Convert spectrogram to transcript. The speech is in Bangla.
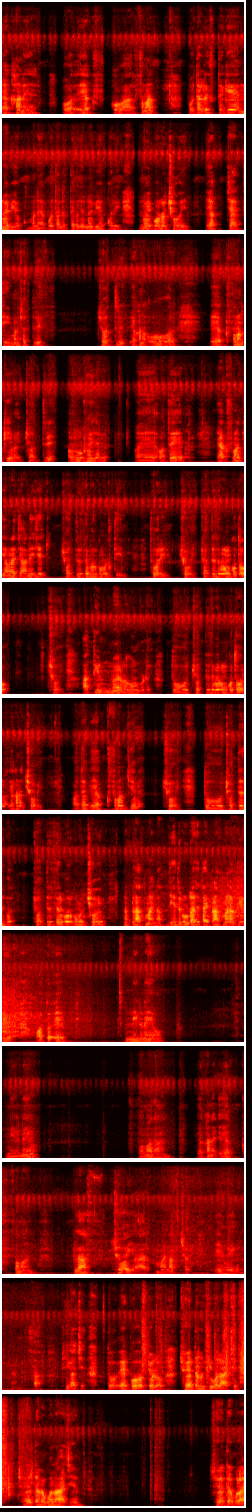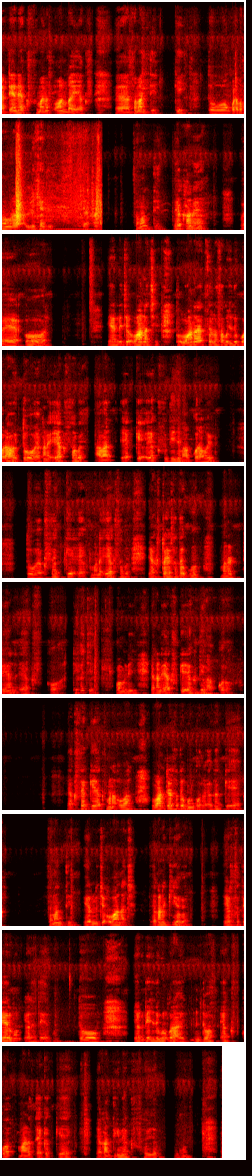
এখানে ওর এক্স স্কোয়ার সমান পঁয়তাল্লিশ থেকে নয় বিয়োগ। মানে পঁয়তাল্লিশ থেকে যদি নয় বিয়োগ করি, নয় পনেরো ছয়, এক চার তিন মানে ছত্রিশ। ছত্রিশ, এখানে ওর এক সমান কি হবে? ছত্রিশ রুট হয়ে যাবে। অতএব এক সমান কি? আমরা জানি যে ছত্রিশের বর্গমূল তিন। সরি ছয়। ছত্রিশের বর্গমূল কত? ছয়। আর তিন নয়ের বর্গমূল বটে। তো ছত্রিশের বর্গমূল কত হলো? এখানে ছয়। অতএব এক সমান কি হবে? ছয়। তো ছত্রিশ ছত্রিশের বর্গমূল ছয় মানে প্লাস মাইনাস যেহেতু রুট আছে, তাই প্লাস মাইনাস দিয়ে দিবে। অতএব নির্ণয় নির্ণয় সমাধান এখানে এক সমান প্লাস ছয় আর মাইনাস ছয়। এই হয়ে গেল। ঠিক আছে। তো এরপর চলো ছয়ের দাগে কি বলা আছে? ছয়ের দাগে বলা আছে ছয়ের দাগে বলা আছে ten x minus one by x সমান তিন। কি? তো অঙ্কটা প্রথমে আমরা লিখে নিই। এখানে সমান তিন। এখানে ওর, এর নিচে ওয়ান আছে। তো ওয়ান আর এক্সের লসাগু যদি করা হয়, তো এখানে এক্স হবে। আবার এককে এক্স দিয়ে যে ভাগ করা হয় তো এক্স এককে এক্স মানে এক্স হবে এক্সটা এর সাথে গুণ মানে টেন এক্স স্কোয়ার, ঠিক আছে? অমনি এখানে এক্সকে এক্স দিয়ে ভাগ করো। এক্স এককে এক্স মানে ওয়ান ওয়ানটার সাথে গুণ করো, এক এককে এক, সমান তিন, এর নিচে ওয়ান আছে। এখানে কি হবে? এর সাথে এর গুণ, এর সাথে এর গুণ। তো এক দিয়ে যদি গুণ করা হয়, দশ এক্স স্কোয়ার মাইনাস এক এক এক, এখানে তিন এক্স হয়ে যাবে, গুণ।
